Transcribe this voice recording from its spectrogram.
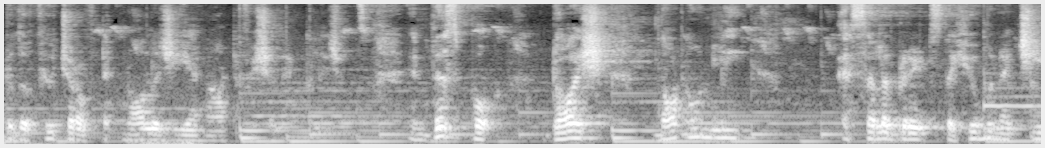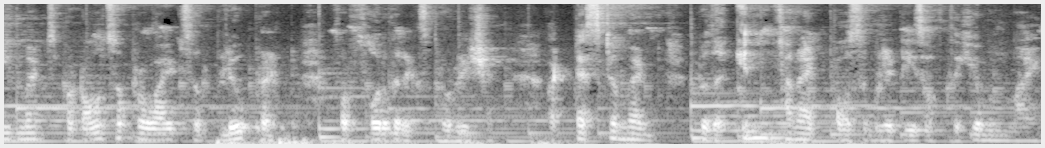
to the future of technology and artificial intelligence. In this book, Deutsch not only celebrates the human achievements but also provides a blueprint for further exploration a testament to the infinite possibilities of the human mind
